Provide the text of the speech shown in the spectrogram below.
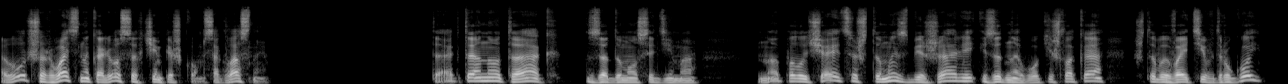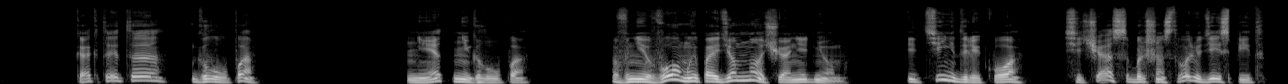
Лучше рвать на колесах, чем пешком, согласны? «Так-то оно так», — задумался Дима. «Но получается, что мы сбежали из одного кишлака, чтобы войти в другой? Как-то это глупо». «Нет, не глупо. В него мы пойдем ночью, а не днем. Идти недалеко. Сейчас большинство людей спит.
